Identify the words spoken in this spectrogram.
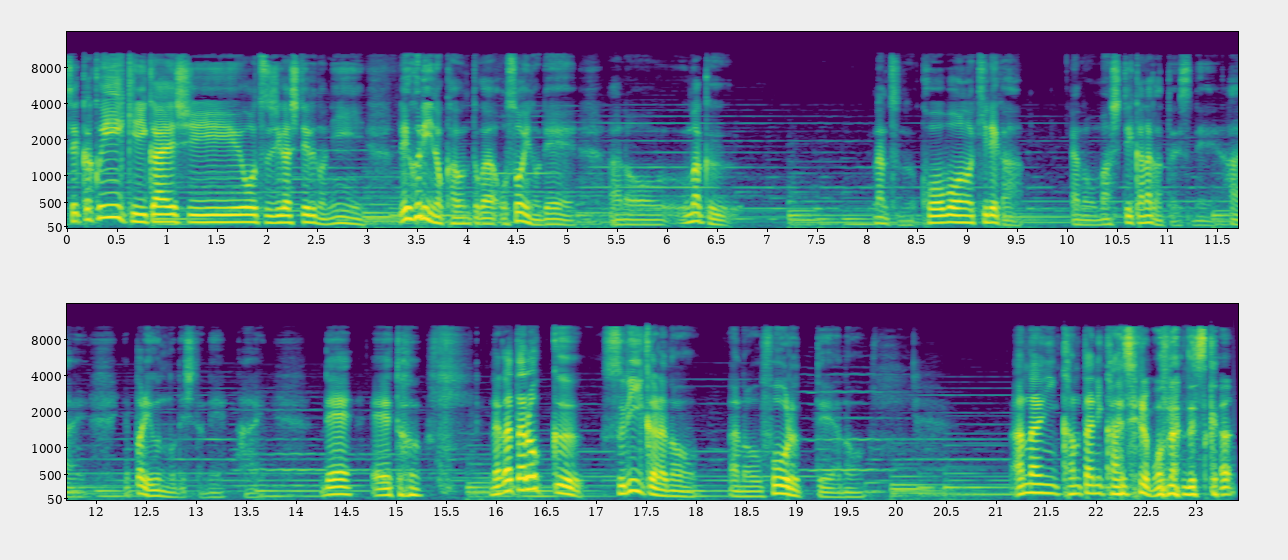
せっかくいい切り返しを辻がしてるのにレフリーのカウントが遅いのであのー、うまくなんつうの攻防のキレがあの増していかなかったですね。はい。やっぱり運のでしたね。はい。でえっ、と永田ロック3からのあのフォールってあのあんなに簡単に返せるもんなんですか？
